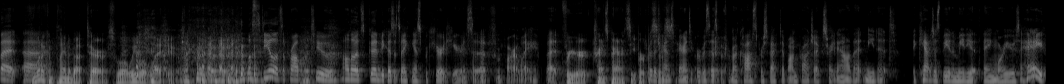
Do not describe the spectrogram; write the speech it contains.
But if you want to complain about tariffs, well, we will let you. well, steel is a problem too. Although it's good because it's making us procure it here instead of from far away. But for your transparency purposes, for the transparency purposes, right. but from a cost perspective on projects right now that need it, it can't just be an immediate thing where you say, "Hey,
